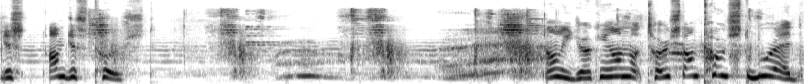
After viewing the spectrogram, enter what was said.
Just, I'm just toast. Only joking, I'm not toast, I'm toast bread.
